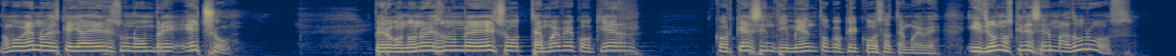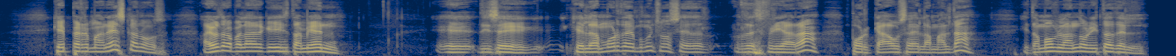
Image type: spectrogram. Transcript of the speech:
No movernos es que ya eres un hombre hecho. Pero cuando no eres un hombre hecho, te mueve cualquier, cualquier sentimiento, cualquier cosa te mueve. Y Dios nos quiere ser maduros, que permanezcanos. Hay otra palabra que dice también, eh, dice que el amor de muchos se resfriará por causa de la maldad. Y estamos hablando ahorita del,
